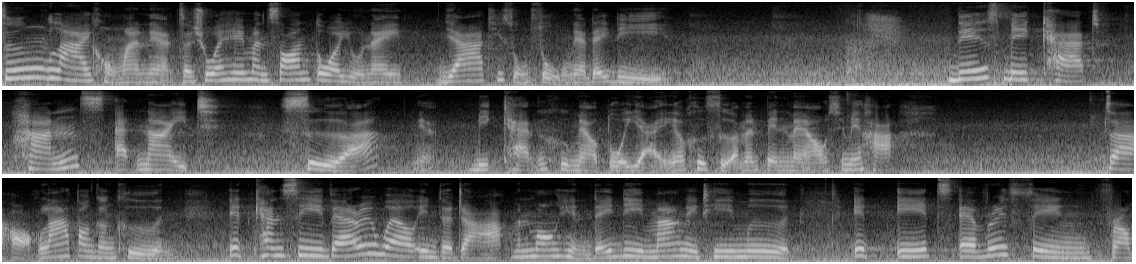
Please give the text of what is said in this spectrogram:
ซึ่งลายของมันเนี่ยจะช่วยให้มันซ่อนตัวอยู่ในหญ้าที่สูงๆเนี่ยได้ดี This big cat hunts at night เสือเนี่ย big cat ก็คือแมวตัวใหญ่ก็คือเสือมันเป็นแมวใช่ไหมคะ จะออกล่าตอนกลางคืน It can see very well in the dark มันมองเห็นได้ดีมากในที่มืด It eats everything from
